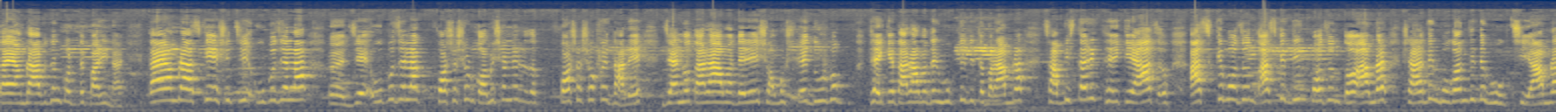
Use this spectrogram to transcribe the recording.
তাই আমরা আবেদন করতে পারি না তাই আমরা আজকে এসেছি উপজেলা যে উপজেলা প্রশাসন কমিশনের প্রশাসকের ধারে, যেন তারা আমাদের এই সমস্যা এই দুর্ভোগ থেকে তারা আমাদের মুক্তি দিতে পারে। আমরা ছাব্বিশ তারিখ থেকে আজ আজকে পর্যন্ত আজকের দিন পর্যন্ত আমরা সারাদিন ভোগান্তিতে ভুগছি। আমরা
